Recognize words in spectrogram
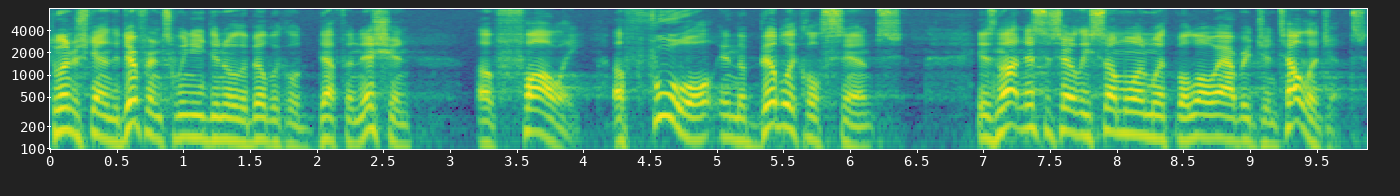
To understand the difference, we need to know the biblical definition of folly. A fool, in the biblical sense, is not necessarily someone with below average intelligence.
